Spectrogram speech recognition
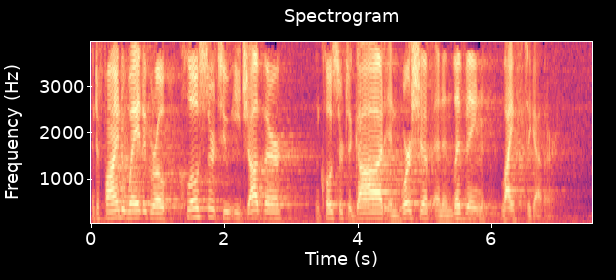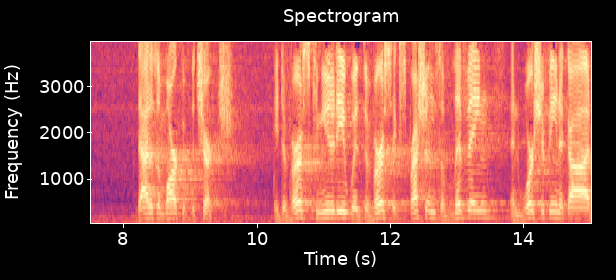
and to find a way to grow closer to each other and closer to God in worship and in living life together. That is a mark of the church. A diverse community with diverse expressions of living and worshiping a God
